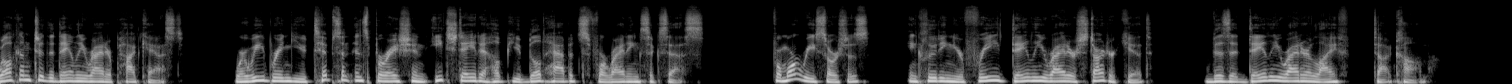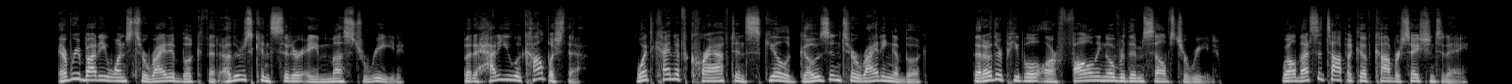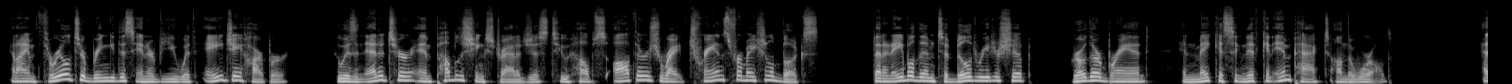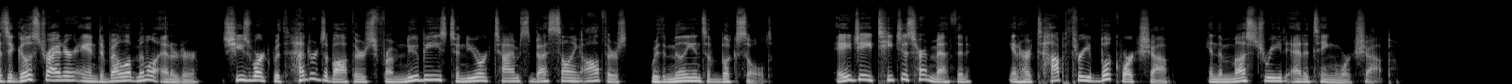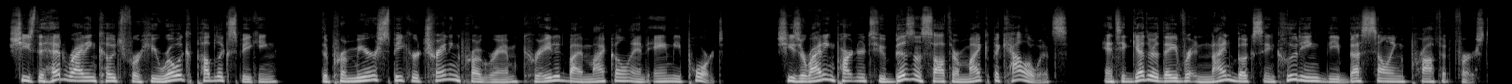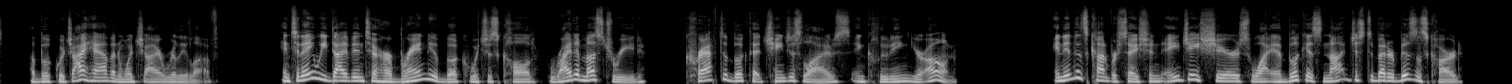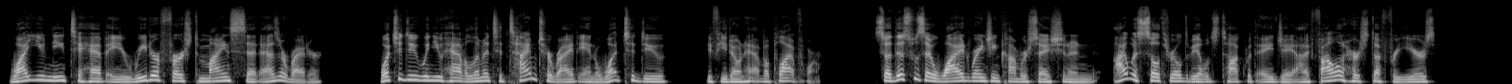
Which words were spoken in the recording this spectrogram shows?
Welcome to the Daily Writer Podcast, where we bring you tips and inspiration each day to help you build habits for writing success. For more resources, including your free Daily Writer Starter Kit, visit dailywriterlife.com. Everybody wants to write a book that others consider a must read, but how do you accomplish that? What kind of craft and skill goes into writing a book that other people are falling over themselves to read? Well, that's the topic of conversation today, and I am thrilled to bring you this interview with AJ Harper, who is an editor and publishing strategist who helps authors write transformational books that enable them to build readership, grow their brand, and make a significant impact on the world. As a ghostwriter and developmental editor, she's worked with hundreds of authors from newbies to New York Times bestselling authors with millions of books sold. AJ teaches her method in her top three book workshop in the must read editing workshop. She's the head writing coach for Heroic Public Speaking, the premier speaker training program created by Michael and Amy Port. She's a writing partner to business author Mike Michalowicz, and together they've written nine books, including the best selling Profit First, a book which I have and which I really love. And today we dive into her brand new book, which is called Write a Must Read Craft a Book That Changes Lives, including your own. And in this conversation, AJ shares why a book is not just a better business card, why you need to have a reader first mindset as a writer, what to do when you have limited time to write, and what to do if you don't have a platform. So, this was a wide ranging conversation, and I was so thrilled to be able to talk with AJ. I followed her stuff for years,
